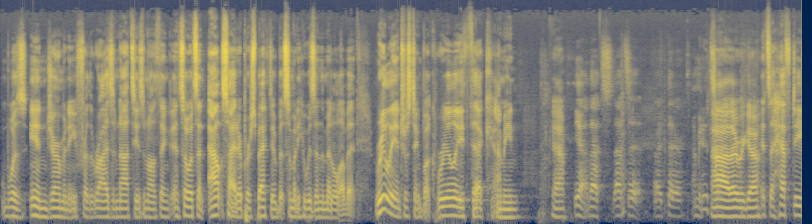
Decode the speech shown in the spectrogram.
was in Germany for the rise of Nazism and all the things. And so it's an outsider perspective, but somebody who was in the middle of it. Really interesting book. Really thick. I mean, Yeah. yeah, that's that's it right there. I mean, it's Ah, there we go. it's a hefty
